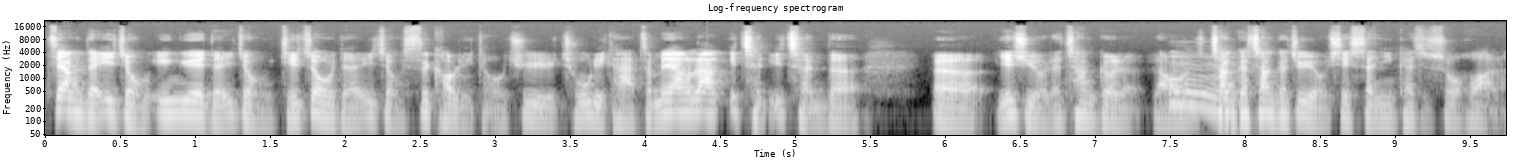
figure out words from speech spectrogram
这样的一种音乐的一种节奏的一种思考里头去处理它，怎么样让一层一层的。呃，也许有人唱歌了，然后唱歌唱歌就有些声音开始说话了，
